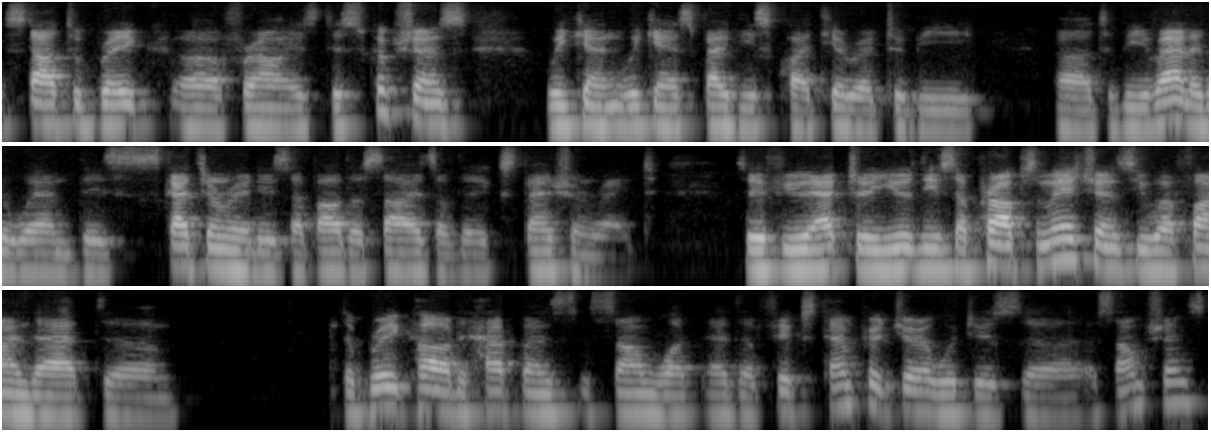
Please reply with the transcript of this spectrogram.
start to break uh, from its descriptions, we can we can expect these criteria to be uh, to be valid when this scattering rate is about the size of the expansion rate. So if you actually use these approximations, you will find that um, the breakout happens somewhat at a fixed temperature, which is uh, assumptions,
